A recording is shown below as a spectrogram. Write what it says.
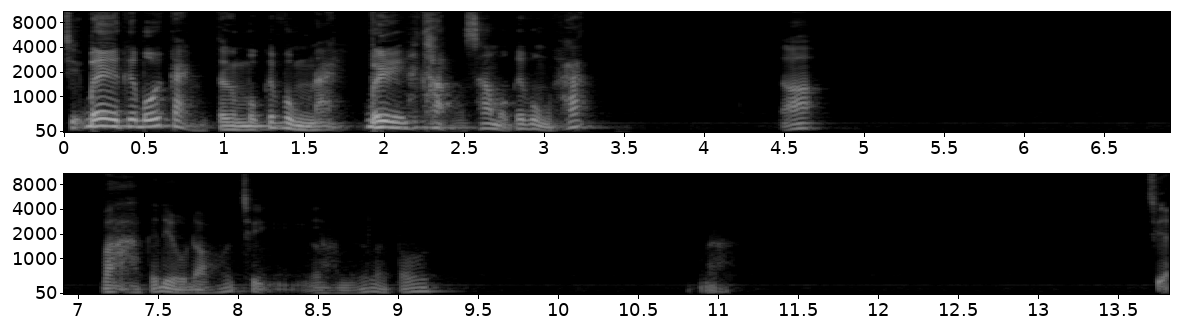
chị bê cái bối cảnh từ một cái vùng này, bê thẳng sang một cái vùng khác. Đó. Và cái điều đó chị làm rất là tốt. Chị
